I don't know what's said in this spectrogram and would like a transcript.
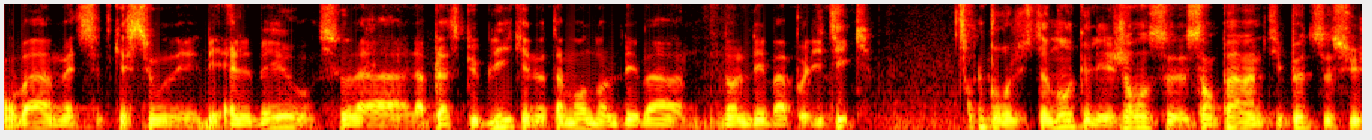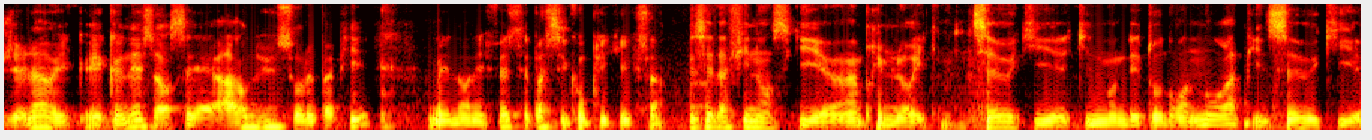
on va mettre cette question des, LBO sur la, la place publique et notamment dans le débat, dans le débat politique pour justement que les gens se- s'emparent un petit peu de ce sujet-là et, connaissent. Alors c'est ardu sur le papier, mais dans les faits, c'est pas si compliqué que ça. C'est la finance qui euh, imprime le rythme. C'est eux qui, demandent des taux de rendement rapides. C'est eux qui.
